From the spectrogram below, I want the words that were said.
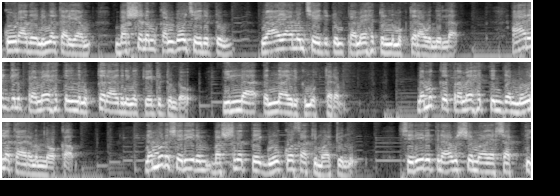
കൂടാതെ നിങ്ങൾക്കറിയാം ഭക്ഷണം കൺട്രോൾ ചെയ്തിട്ടും വ്യായാമം ചെയ്തിട്ടും പ്രമേഹത്തിൽ നിന്ന് മുക്തരാവുന്നില്ല. ആരെങ്കിലും പ്രമേഹത്തിൽ നിന്ന് മുക്തരായത് നിങ്ങൾ കേട്ടിട്ടുണ്ടോ? ഇല്ല എന്നായിരിക്കും ഉത്തരം. നമുക്ക് പ്രമേഹത്തിന്റെ മൂലകാരണം നോക്കാം. നമ്മുടെ ശരീരം ഭക്ഷണത്തെ ഗ്ലൂക്കോസാക്കി മാറ്റുന്നു. ശരീരത്തിന് ആവശ്യമായ ശക്തി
